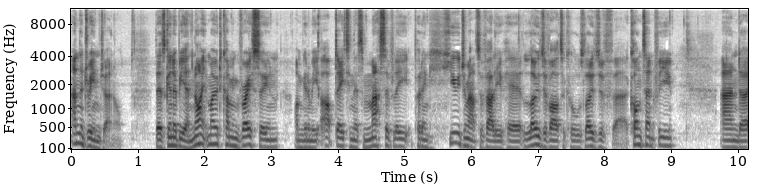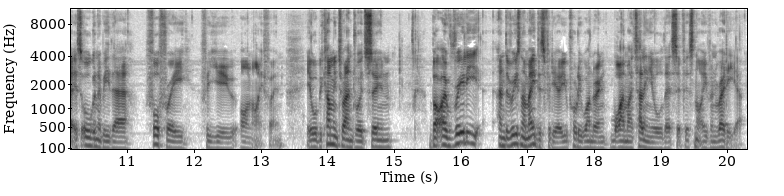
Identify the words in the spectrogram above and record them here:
and the dream journal. There's going to be a night mode coming very soon. I'm going to be updating this massively, putting huge amounts of value here, loads of articles, loads of uh, content for you, and uh, it's all going to be there for free for you on iPhone. It will be coming to Android soon, but I really, and the reason I made this video, you're probably wondering why am I telling you all this if it's not even ready yet.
